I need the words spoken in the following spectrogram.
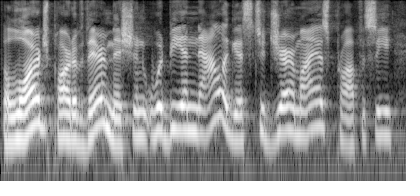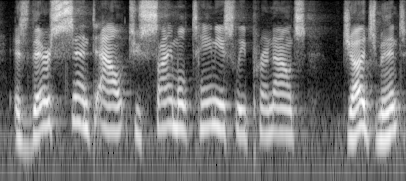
the large part of their mission would be analogous to Jeremiah's prophecy as they're sent out to simultaneously pronounce judgment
